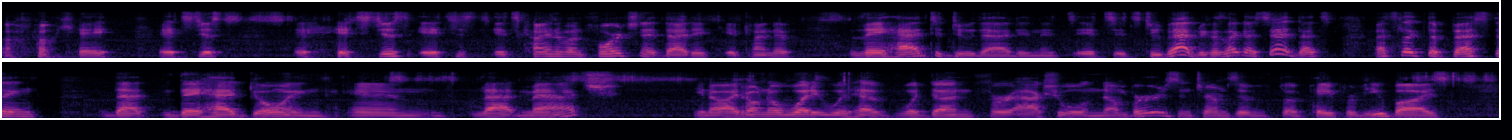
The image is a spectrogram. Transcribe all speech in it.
Okay, it's just, it's just, it's just, it's kind of unfortunate that it, it kind of, they had to do that, and it's, it's, it's too bad because, like I said, that's, that's like the best thing that they had going and that match you know i don't know what it would have would done for actual numbers in terms of uh, pay-per-view buys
